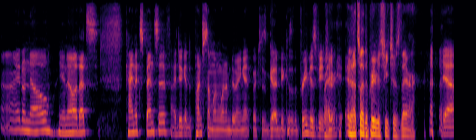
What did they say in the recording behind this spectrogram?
I don't know. You know, that's kind of expensive. I do get to punch someone when I'm doing it, which is good because of the previous feature Right. And that's why the previous feature is there. yeah.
